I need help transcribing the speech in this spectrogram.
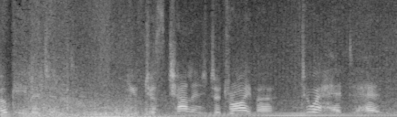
Okay, Legend. You've just challenged a driver to a head-to-head.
